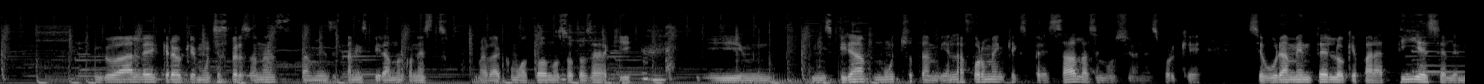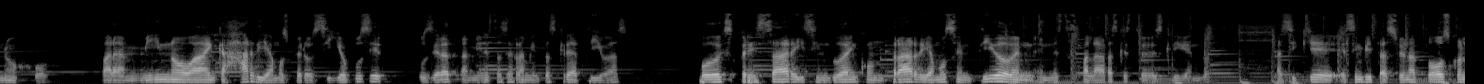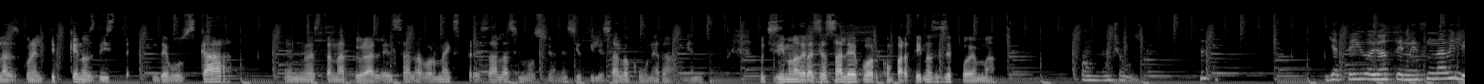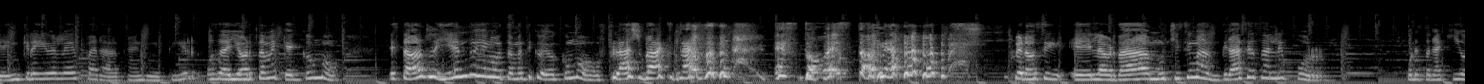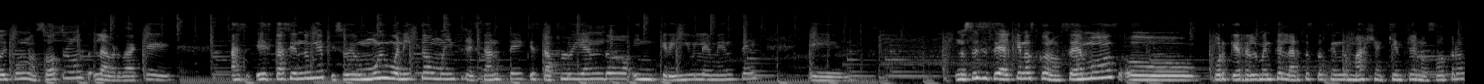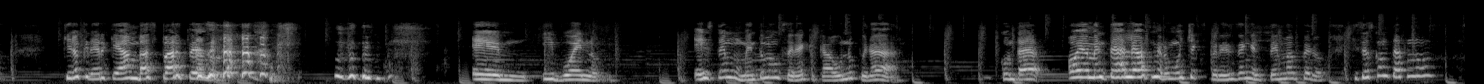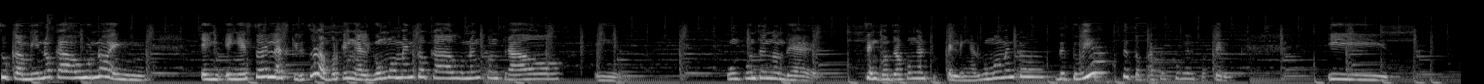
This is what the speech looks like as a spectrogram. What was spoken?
Sin duda, Ale, creo que muchas personas también se están inspirando con esto, ¿verdad? Como todos nosotros aquí. Y me inspira mucho también la forma en que expresas las emociones, porque seguramente lo que para ti es el enojo, para mí no va a encajar, digamos, pero si yo pusiera también estas herramientas creativas, puedo expresar y sin duda encontrar, digamos, sentido en, en estas palabras que estoy escribiendo Así que esa invitación a todos con, las, con el tip que nos diste de buscar en nuestra naturaleza la forma de expresar las emociones y utilizarlo como una herramienta. Muchísimas gracias, Ale, por compartirnos ese poema. Con mucho gusto. Ya te digo yo, tenés una habilidad increíble para transmitir. O sea, yo ahorita me quedé como, estabas leyendo y en automático yo como flashbacks, esto, esto. Pero sí, eh, la verdad, muchísimas gracias, Ale, por, por estar aquí hoy con nosotros. La verdad que está siendo un episodio muy bonito, muy interesante, que está fluyendo increíblemente. Eh, no sé si sea el que nos conocemos o porque realmente el arte está haciendo magia aquí entre nosotros. Quiero creer que ambas partes. Em, y bueno, este momento me gustaría que cada uno pudiera contar, obviamente Ale va a tener mucha experiencia en el tema, pero quizás contarnos su camino cada uno en, en, esto de la escritura, porque en algún momento cada uno ha encontrado eh, un punto en donde se encontró con el papel. En algún momento de tu vida te topaste con el papel. Y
